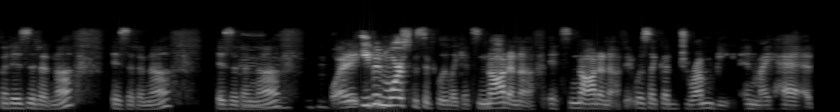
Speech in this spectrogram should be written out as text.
but is it enough? Is it enough? Is it enough? mm, mhm, Or even more specifically, like it's not enough. It's not enough. It was like a drumbeat in my head.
